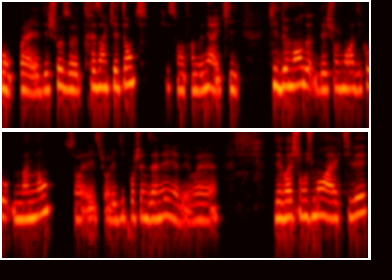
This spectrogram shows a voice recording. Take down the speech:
bon, voilà, il y a des choses très inquiétantes qui sont en train de venir et qui qui demandent des changements radicaux maintenant. Sur, et sur les dix prochaines années, il y a des vrais des vrais changements à activer.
